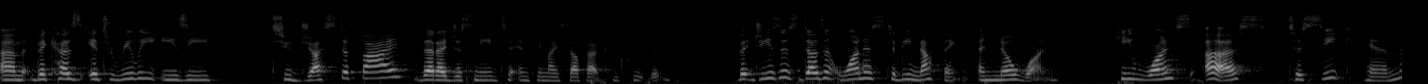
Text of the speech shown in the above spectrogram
Um, because it's really easy to justify that I just need to empty myself out completely. But Jesus doesn't want us to be nothing and no one. He wants us to seek Him,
